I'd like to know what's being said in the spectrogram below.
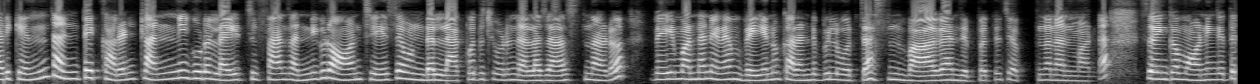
ఆడికి ఎంత అంటే కరెంట్లు అన్నీ కూడా లైట్స్ ఫ్యాన్స్ అన్నీ కూడా ఆన్ చేసే ఉండాలి. లేకపోతే చూడండి ఎలా చేస్తున్నాడో. వేయమన్నా నేనేం వేయను. కరెంటు బిల్ వచ్చేస్తుంది బాగా అని చెప్పి చెప్తాను చెప్తున్నాను అనమాట సో ఇంకా మార్నింగ్ అయితే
